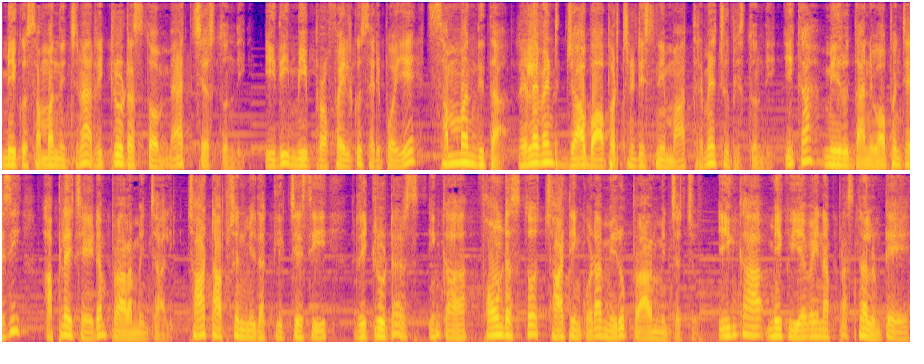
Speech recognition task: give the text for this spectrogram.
మీకు సంబంధించిన రిక్రూటర్స్తో మ్యాచ్ చేస్తుంది. ఇది మీ ప్రొఫైల్కు సరిపోయే సంబంధిత రిలవెంట్ జాబ్ ఆపర్చునిటీస్ని మాత్రమే చూపిస్తుంది. ఇక మీరు దాన్ని ఓపెన్ చేసి అప్లై చేయడం ప్రారంభించాలి. చాట్ ఆప్షన్ మీద క్లిక్ చేసి రిక్రూటర్స్ ఇంకా ఫౌండర్స్తో చాటింగ్ కూడా మీరు ప్రారంభించవచ్చు ఇంకా మీకు ఏవైనా ప్రశ్నలుంటే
